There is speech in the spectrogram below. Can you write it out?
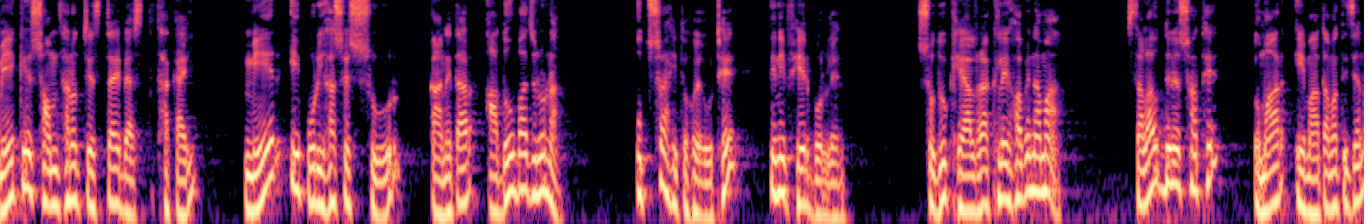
মেয়েকে সমঝানোর চেষ্টায় ব্যস্ত থাকায় মেয়ের এই পরিহাসের সুর কানে তার আদৌ বাজল না। উৎসাহিত হয়ে উঠে তিনি ফের বললেন, শুধু খেয়াল রাখলেই হবে না মা। সালাউদ্দিনের সাথে তোমার এ মাতামাতি যেন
